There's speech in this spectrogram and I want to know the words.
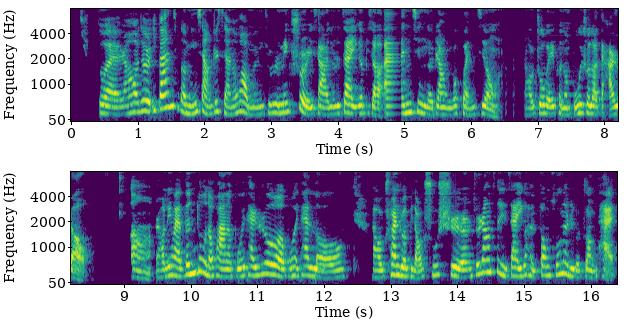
对，然后就是一般这个冥想之前的话，我们就是 make sure 一下，就是在一个比较安静的这样一个环境，然后周围可能不会受到打扰。嗯，然后另外温度的话呢，不会太热，不会太冷，然后穿着比较舒适，就让自己在一个很放松的这个状态。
